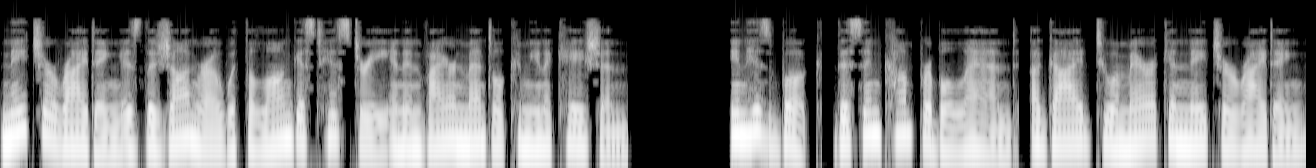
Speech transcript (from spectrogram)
Nature writing is the genre with the longest history in environmental communication. In his book, This Incomparable Land, A Guide to American Nature Writing,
